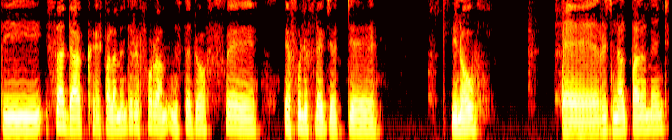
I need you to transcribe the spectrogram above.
the SADC Parliamentary Forum instead of uh, a fully fledged, uh, you know, uh, regional parliament.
